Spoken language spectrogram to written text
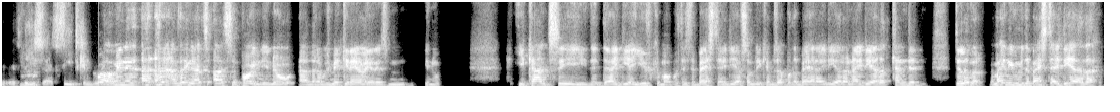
if, these uh, seeds can grow. Well, I mean, I think that's that's the point. You know, uh, that I was making earlier is you know, you can't say that the idea you've come up with is the best idea if somebody comes up with a better idea or an idea that can de- deliver. It might even be the best idea that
